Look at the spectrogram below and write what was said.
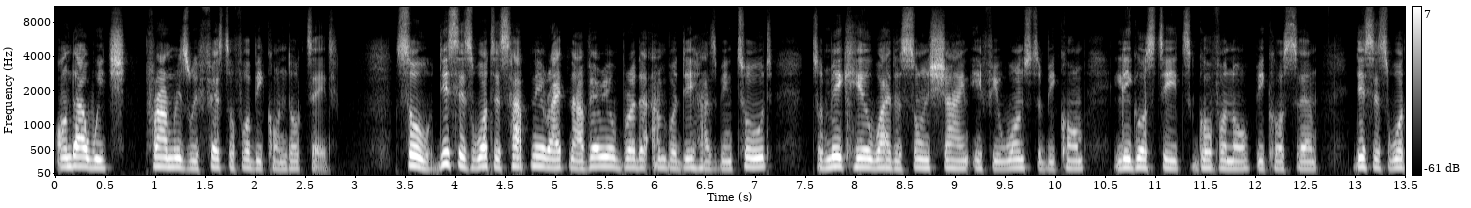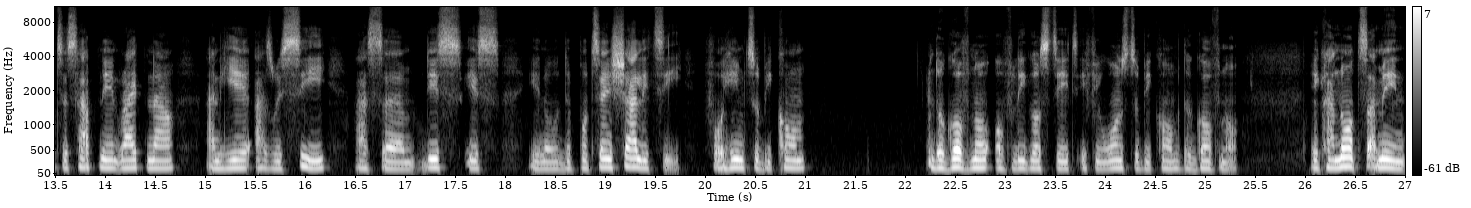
under which primaries will first of all be conducted. So this is what is happening right now. Very old brother Ambode has been told to make hay while the sun shine if he wants to become Lagos State governor because um, this is what is happening right now. And here, as we see, as um, this is, you know, the potentiality for him to become the governor of Lagos State if he wants to become the governor. He cannot, I mean,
